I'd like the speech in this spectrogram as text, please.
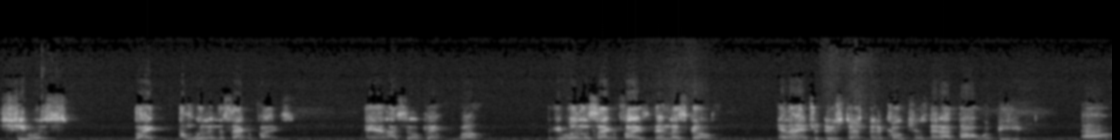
she was like I'm willing to sacrifice. And I said, okay, well, if you're willing to sacrifice, then let's go. And I introduced her to the coaches that I thought would be uh,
